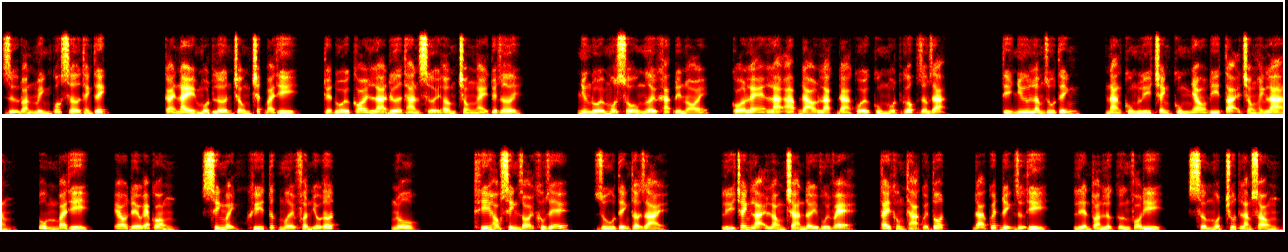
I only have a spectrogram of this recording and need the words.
dự đoán mình quốc sơ thành tích. Cái này một lớn trồng chất bài thi, tuyệt đối coi là đưa than sửa ấm trong ngày tuyết rơi. Nhưng đối một số người khác đến nói, có lẽ là áp đảo lạc đà cuối cùng một gốc dâm dạng. Tỷ như lâm du tĩnh, nàng cùng lý tranh cùng nhau đi tại trong hành lang, ôm bài thi, eo đều ép cong, sinh mệnh khí tức mười phần yếu ớt. Nô. Thi học sinh giỏi không dễ, du tĩnh thở dài. Lý tranh lại lòng tràn đầy vui vẻ, tay không thả quyết tốt, đã quyết định dự thi, liền toàn lực ứng phó đi, sớm một chút làm xong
